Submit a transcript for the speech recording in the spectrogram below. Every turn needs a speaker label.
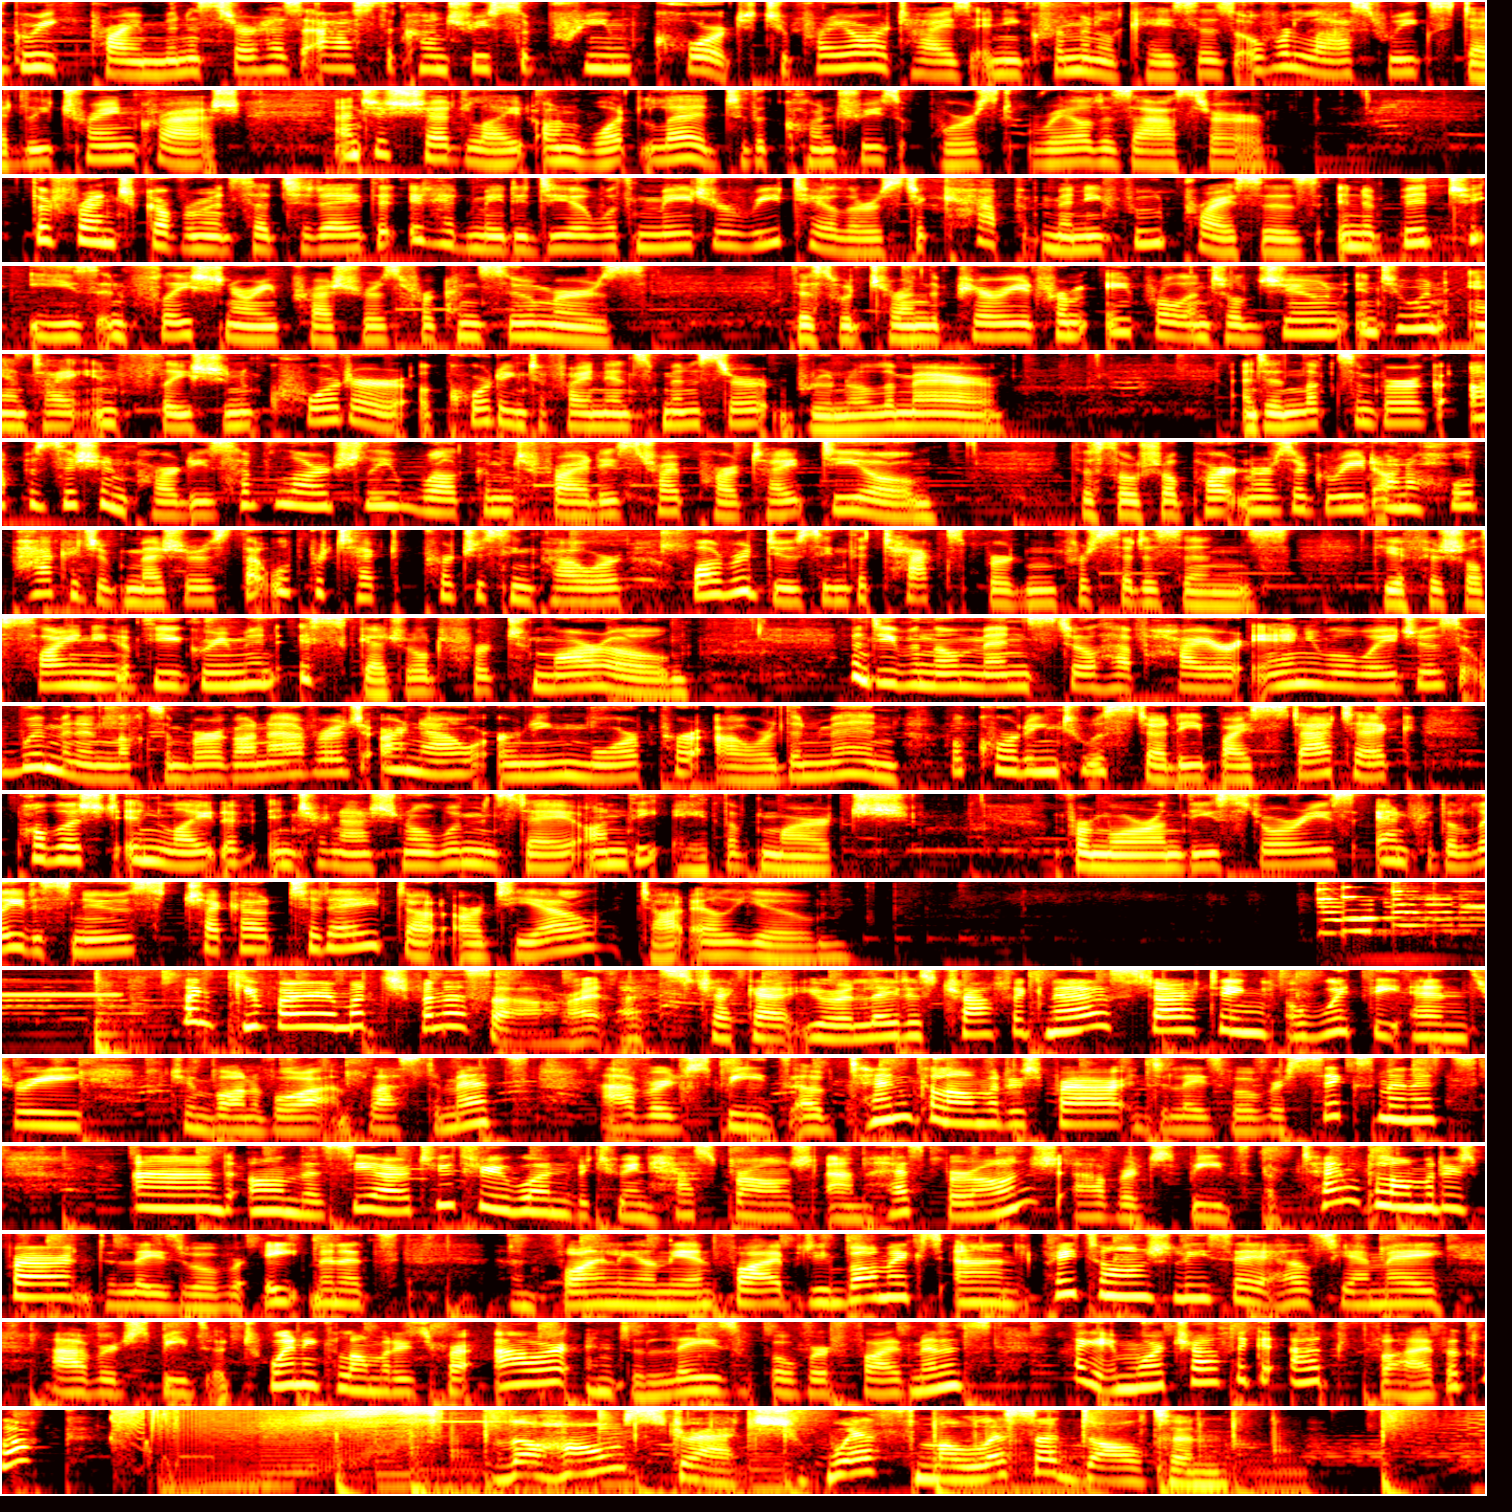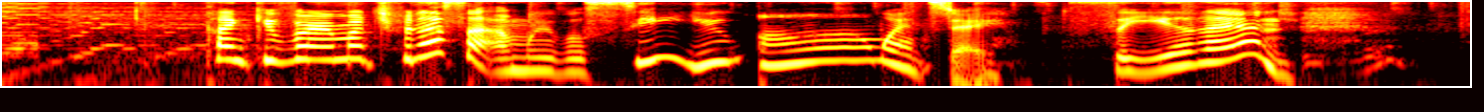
Speaker 1: The Greek Prime Minister has asked the country's Supreme Court to prioritise any criminal cases over last week's deadly train crash and to shed light on what led to the country's worst rail disaster. The French government said today that it had made a deal with major retailers to cap many food prices in a bid to ease inflationary pressures for consumers. This would turn the period from April until June into an anti inflation quarter, according to Finance Minister Bruno Le Maire. And in Luxembourg, opposition parties have largely welcomed Friday's tripartite deal. The social partners agreed on a whole package of measures that will protect purchasing power while reducing the tax burden for citizens. The official signing of the agreement is scheduled for tomorrow. And even though men still have higher annual wages, women in Luxembourg on average are now earning more per hour than men, according to a study by Statec published in light of International Women's Day on the 8th of March. For more on these stories and for the latest news, check out today.rtl.lu.
Speaker 2: Thank you very much, Vanessa. All right, let's check out your latest traffic now, starting with the N3 between Bonnevoie and Place de Metz. Average speeds of 10 kilometres per hour and delays of over six minutes. And on the CR231 between Hesperange and Hesperange, average speeds of 10 kilometres per hour and delays of over 8 minutes. And finally on the N5 between Bomicht and Pétange Lycée LCMA, average speeds of 20 kilometres per hour and delays of over 5 minutes. I get more traffic at 5 o'clock.
Speaker 3: The Home Stretch with Melissa Dalton.
Speaker 2: Thank you very much, Vanessa, and we will see you on Wednesday. See you then.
